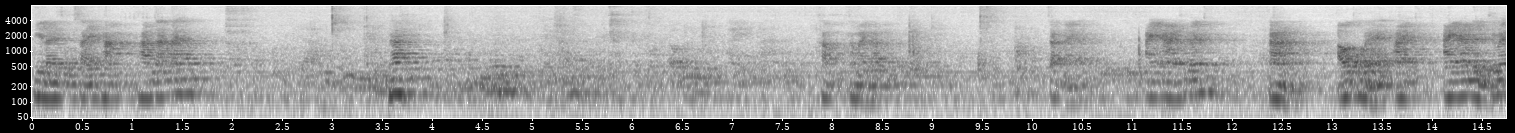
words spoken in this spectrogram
มีอะไรสงสัยถามถามนั้นไหมครับนะครับทำไมครับ จากไหน IR ใช่ไหมอ่าเอาตรงไหน I IR หนึ่งใช่ไหม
